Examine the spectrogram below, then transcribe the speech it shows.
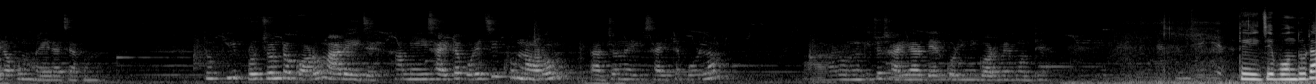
এরকম হয়ে গেছে এখন। তো কি প্রচণ্ড গরম, আর এই যে আমি এই শাড়িটা পরেছি, খুব নরম, তার জন্য এই শাড়িটা পরলাম। আর অন্য কিছু শাড়ি আর বের করিনি গরমের মধ্যে। তো এই যে বন্ধুরা,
